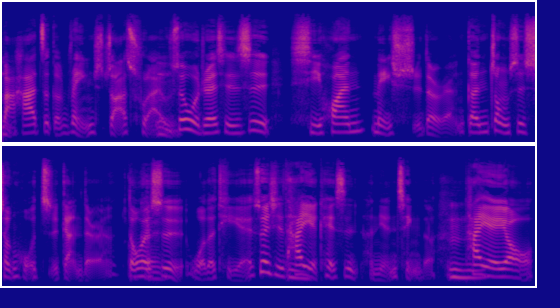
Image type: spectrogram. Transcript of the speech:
把它这个 range 抓出来，嗯，所以我觉得其实是喜欢美食的人跟重视生活质感的人都会是我的 TA，所以其实他也可以是很年轻的，嗯，他也有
